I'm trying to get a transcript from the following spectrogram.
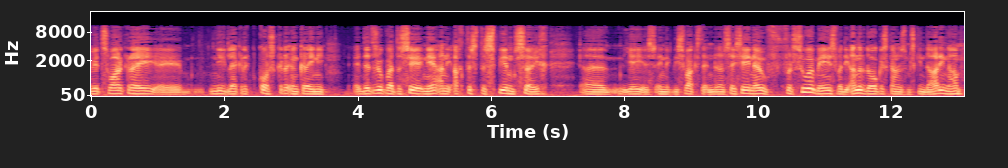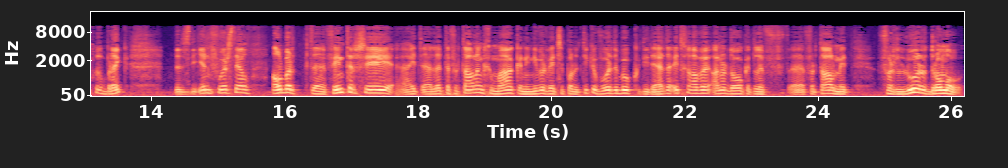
weet swaar kry, uh, nie lekker kos kry in kry nie. Uh, dit is ook wat hulle sê, nee, aan die agterste speen suig. Uh jy is eintlik die swakste en dan sy sê nou vir so 'n mens wat die ander dalk is kan ons miskien daardie naam gebruik. Dit is die een voorstel. Albert Venter sê hy het hulle 'n vertaling gemaak in die Nuwerwetse Politieke Woordeboek, die derde uitgawe. Ander dalk het hulle vertaal met verloor drommel.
